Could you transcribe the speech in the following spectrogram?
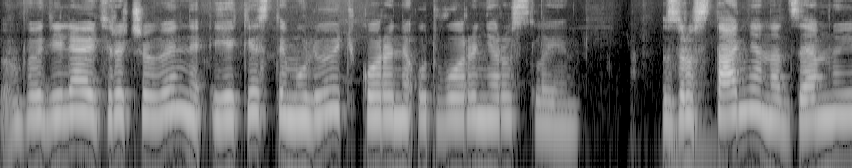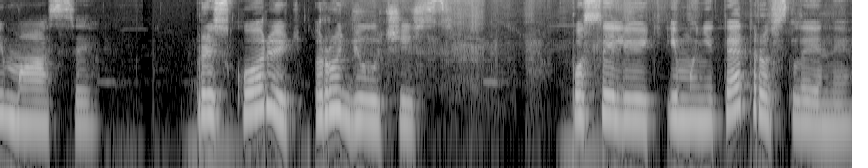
виділяють речовини, які стимулюють коренеутворення рослин, зростання надземної маси, прискорюють родючість, посилюють імунітет рослини,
